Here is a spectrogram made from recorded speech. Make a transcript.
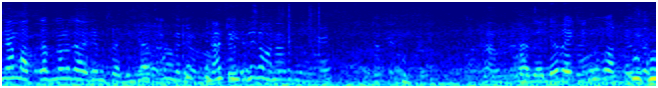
ഞാൻ മത്തപ്പിനുള്ള കാര്യം ശ്രദ്ധിക്കാറുണ്ട് ഞാൻ സീരിയൽ കാണാറുണ്ട് അതന്നെ റേറ്റിംഗ് കുറഞ്ഞത്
